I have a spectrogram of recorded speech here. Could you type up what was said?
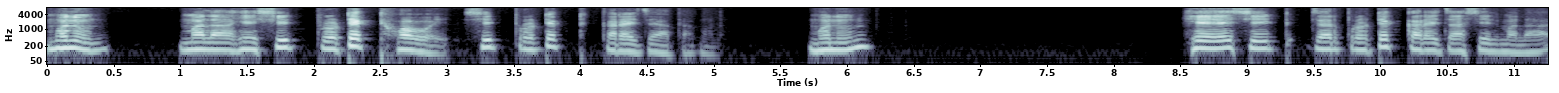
म्हणून मला हे शीट प्रोटेक्ट व्हावंय. शीट प्रोटेक्ट करायचं आहे आता मला. म्हणून हे शीट जर प्रोटेक्ट करायचं असेल मला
